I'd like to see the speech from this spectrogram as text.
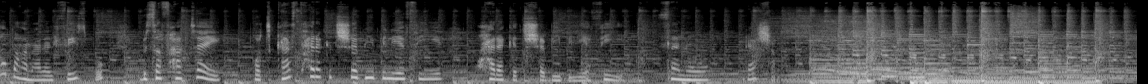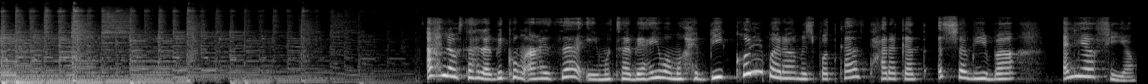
وطبعا على الفيسبوك بصفحتي بودكاست حركة الشبيب اليافية وحركة الشبيب اليافية. سالون رشا. أهلا وسهلا بكم أعزائي متابعي ومحبي كل برامج بودكاست حركة الشبيبة اليافية.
